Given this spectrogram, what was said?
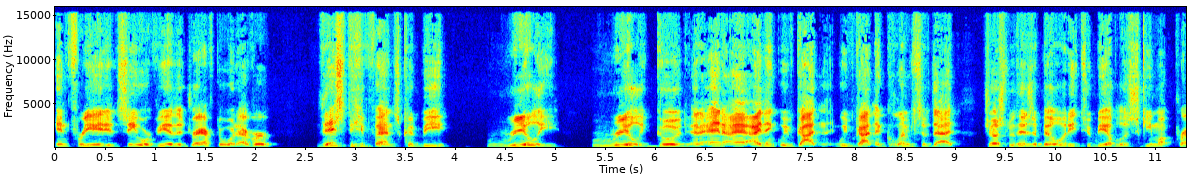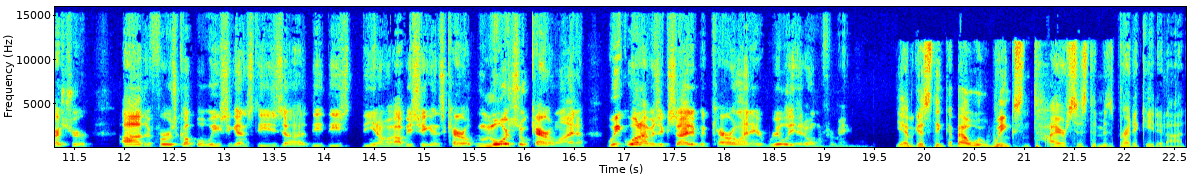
in free agency or via the draft or whatever, this defense could be really, really good. And and I, I think we've gotten we've gotten a glimpse of that just with his ability to be able to scheme up pressure uh, the first couple of weeks against these, uh, these, you know, obviously against Carol, more so Carolina. Week one, I was excited, but Carolina, it really hit home for me. Yeah, because think about what Wink's entire system is predicated on.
